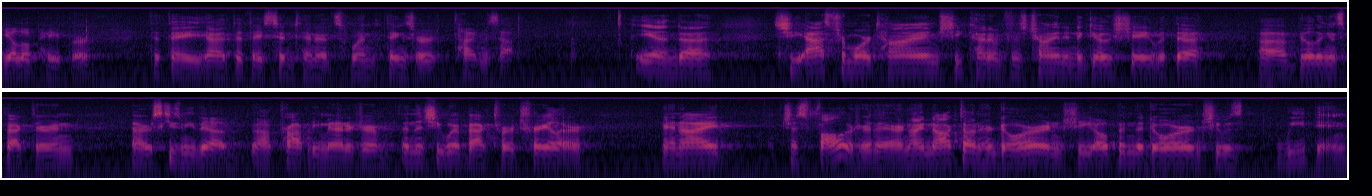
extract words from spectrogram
yellow paper that they, uh, that they send tenants when things are, time is up. And uh, she asked for more time. She kind of was trying to negotiate with the uh, building inspector, and, or excuse me, the uh, property manager, and then she went back to her trailer. And I just followed her there. And I knocked on her door, and she opened the door, and she was weeping.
